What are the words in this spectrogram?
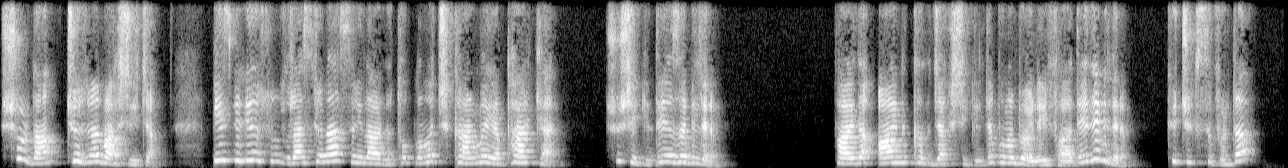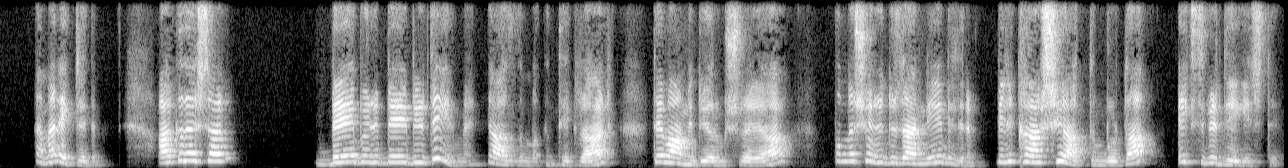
şuradan çözüme başlayacağım. Biz biliyorsunuz rasyonel sayılarda toplama çıkarma yaparken şu şekilde yazabilirim. Payda aynı kalacak şekilde bunu böyle ifade edebilirim. Küçük sıfırda hemen ekledim. Arkadaşlar B bölü B1 değil mi? Yazdım bakın tekrar. Devam ediyorum şuraya. Bunu şöyle düzenleyebilirim. Biri karşıya attım buradan. Eksi 1 diye geçti.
